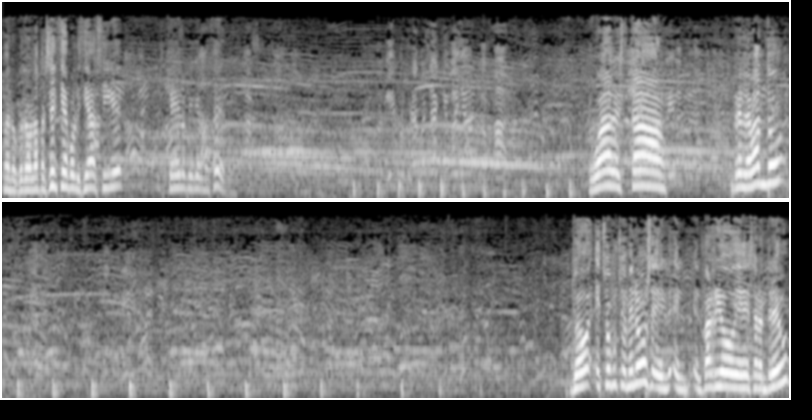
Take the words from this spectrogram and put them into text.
Bueno, pero la presencia policial sigue. ¿Qué es lo que quieren hacer? Igual está relevando. Yo echo mucho de menos el, barrio de San Andreu,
